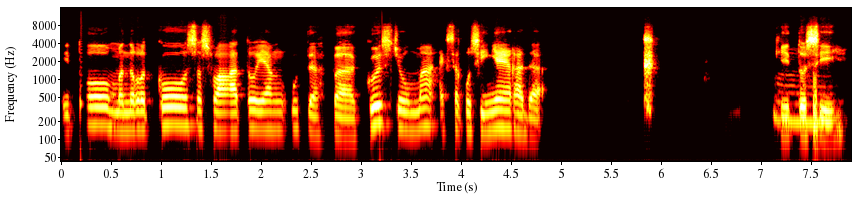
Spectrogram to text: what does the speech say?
itu menurutku sesuatu yang udah bagus cuma eksekusinya yang rada gitu Hmm. sih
